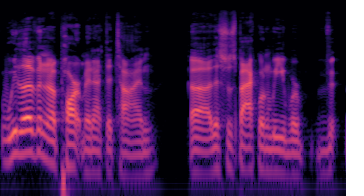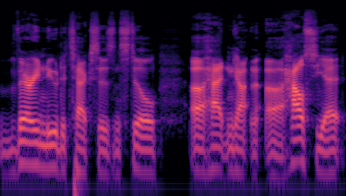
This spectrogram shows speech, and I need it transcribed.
we live in an apartment at the time. Uh, this was back when we were v- very new to Texas and still uh, hadn't gotten a house yet.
